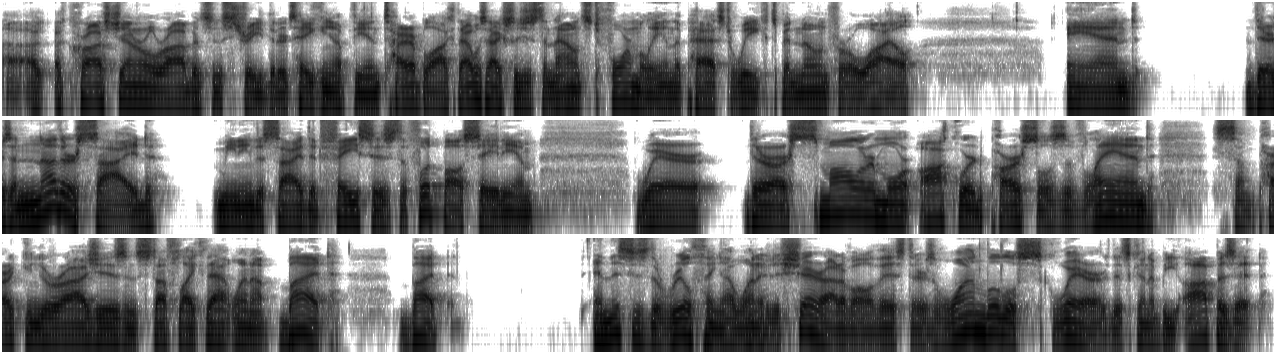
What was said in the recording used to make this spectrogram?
uh, across General Robinson Street that are taking up the entire block. That was actually just announced formally in the past week. It's been known for a while. And there's another side, meaning the side that faces the football stadium, where there are smaller, more awkward parcels of land, some parking garages and stuff like that went up. But, but, and this is the real thing I wanted to share out of all this. There's one little square that's going to be opposite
